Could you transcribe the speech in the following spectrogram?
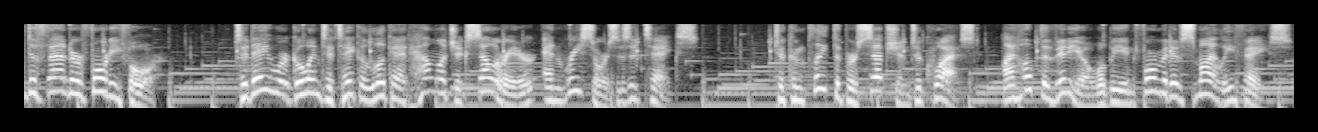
Defandor 44. Today we're going to take a look at how much accelerator and resources it takes. To complete the Perception 2 quest, I hope the video will be informative smiley face.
